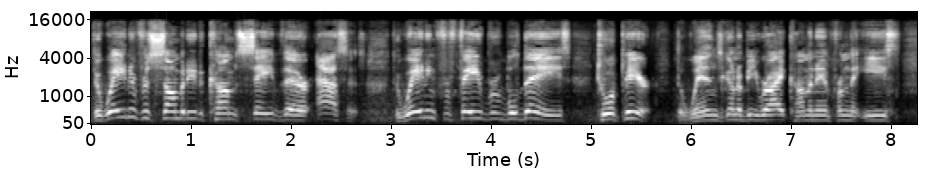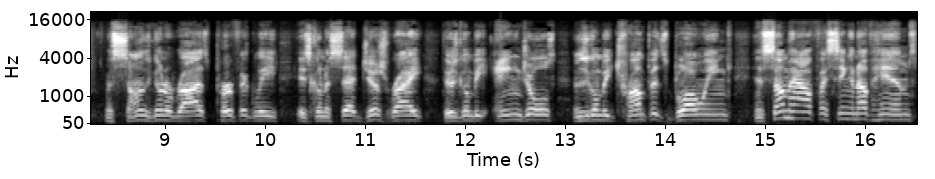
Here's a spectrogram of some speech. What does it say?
They're waiting for somebody to come save their asses. They're waiting for favorable days to appear. The wind's going to be right coming in from the east. The sun's going to rise perfectly. It's going to set just right. There's going to be angels. There's going to be trumpets blowing. And somehow if I sing enough hymns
